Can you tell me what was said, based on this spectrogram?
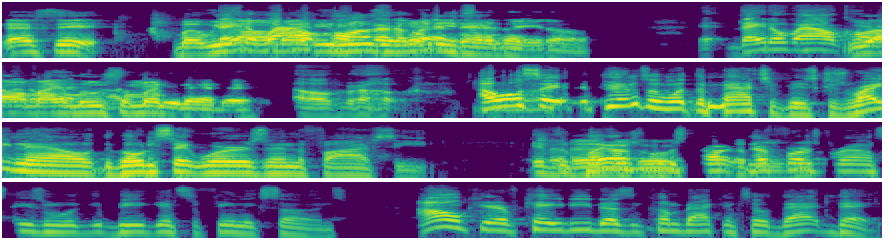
That's it. But we They the all might wild be losing the money West. that day though. They the wild We card. all might West. lose some money that day. Oh, bro. I will say it depends on what the matchup is, because right now the Golden State Warriors are in the five seed. If So the they'll playoffs were to start, their first round season would be against the Phoenix Suns. I don't care if KD doesn't come back until that day.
